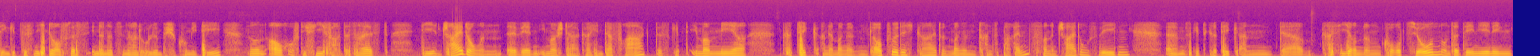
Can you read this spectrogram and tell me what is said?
den gibt es nicht nur auf das Internationale Olympische Komitee, sondern auch auf die FIFA. Das heißt, die Entscheidungen äh, werden immer stärker hinterfragt. Es gibt immer mehr Kritik an der mangelnden Glaubwürdigkeit und mangelnden Transparenz von Entscheidungswegen. Ähm, es gibt Kritik an der grassierenden Korruption unter denjenigen,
